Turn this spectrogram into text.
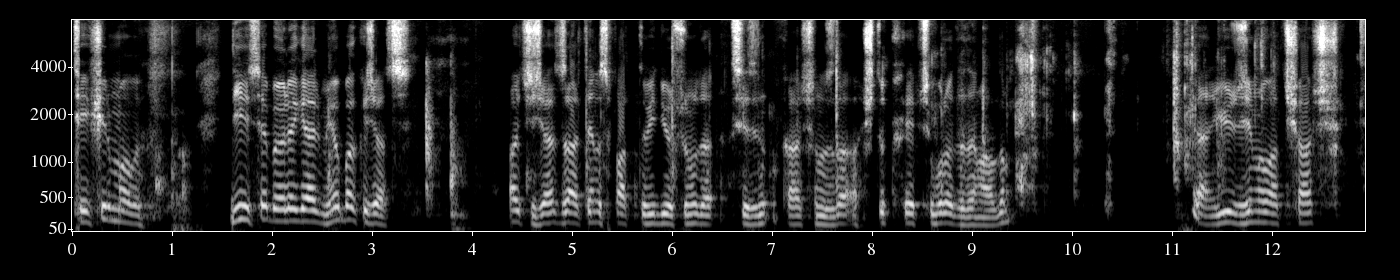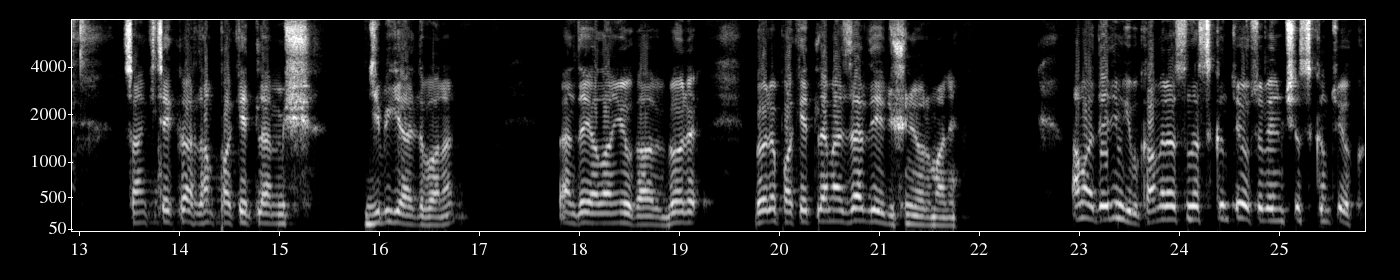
teşhir malı değilse böyle gelmiyor. Bakacağız. Açacağız. Zaten ispatlı videosunu da sizin karşınızda açtık. Hepsi buradan aldım. Yani 120 watt şarj sanki tekrardan paketlenmiş gibi geldi bana. Ben de yalan yok abi. Böyle böyle paketlemezler diye düşünüyorum hani. Ama dediğim gibi kamerasında sıkıntı yoksa benim için sıkıntı yok.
